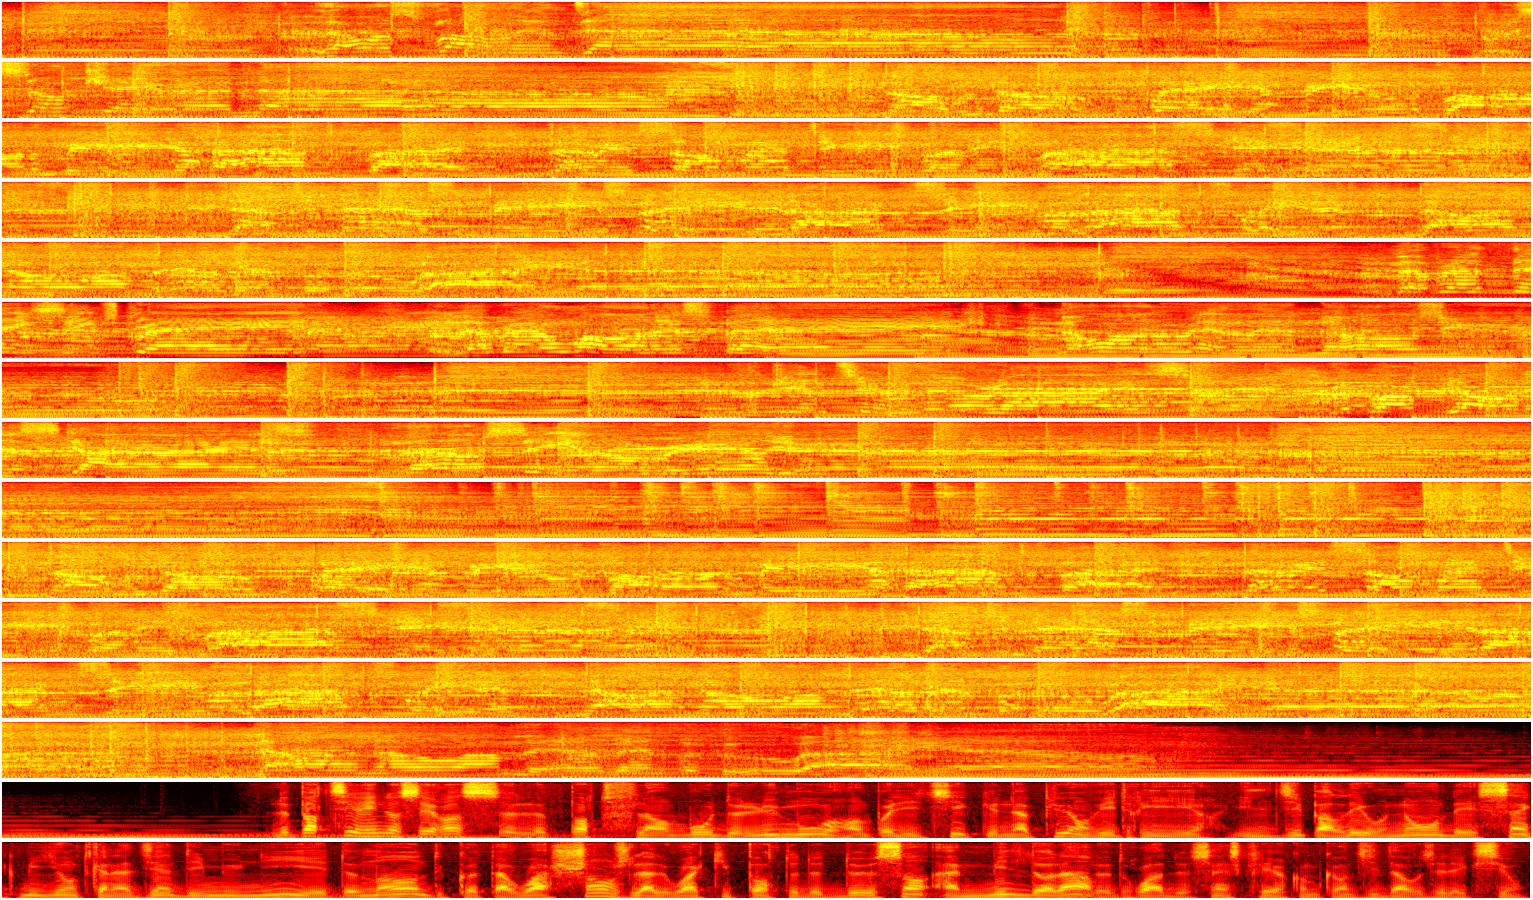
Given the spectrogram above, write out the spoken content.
Rhinocéros, le porte-flambeau de l'humour en politique, n'a plus envie de rire. Il dit parler au nom des 5 millions de Canadiens démunis et demande qu'Ottawa change la loi qui porte de 200 à 1000 dollars le droit de s'inscrire comme candidat aux élections.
